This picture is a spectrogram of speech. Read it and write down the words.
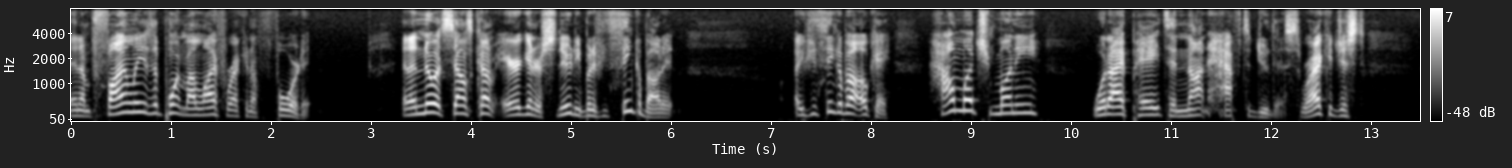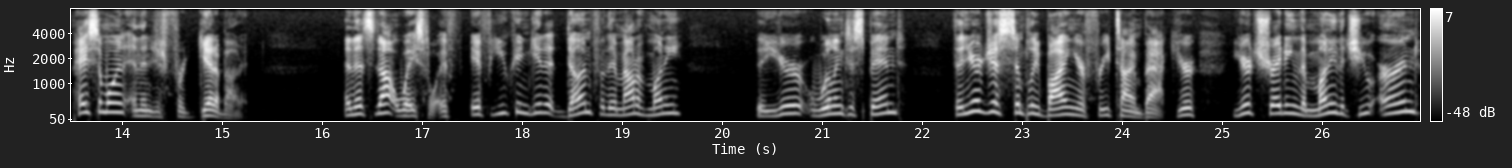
And I'm finally at the point in my life where I can afford it. And I know it sounds kind of arrogant or snooty, but if you think about it, if you think about, okay, how much money would I pay to not have to do this? Where I could just pay someone and then just forget about it. And it's not wasteful. If if you can get it done for the amount of money that you're willing to spend, then you're just simply buying your free time back. You're you're trading the money that you earned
